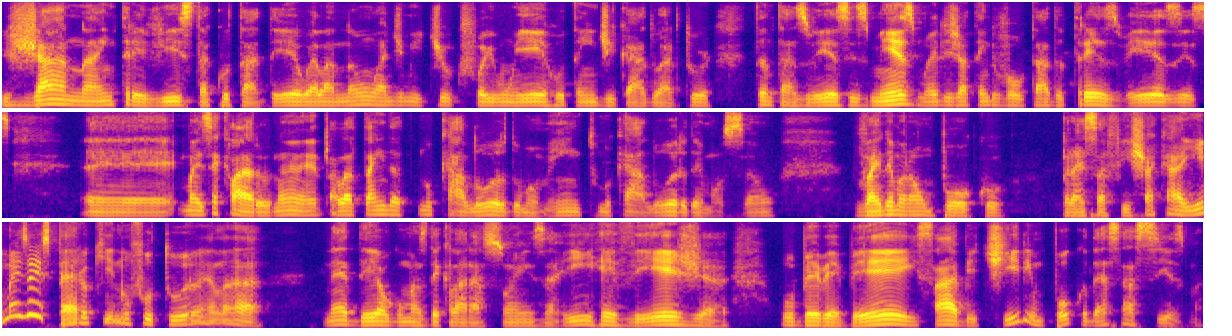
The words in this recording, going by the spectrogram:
Já na entrevista com o Tadeu, ela não admitiu que foi um erro ter indicado o Arthur tantas vezes, mesmo ele já tendo voltado três vezes. É, mas é claro, né, ela está ainda no calor do momento, no calor da emoção. Vai demorar um pouco para essa ficha cair, mas eu espero que no futuro ela né, dê algumas declarações aí, reveja o BBB e, sabe, tire um pouco dessa cisma.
